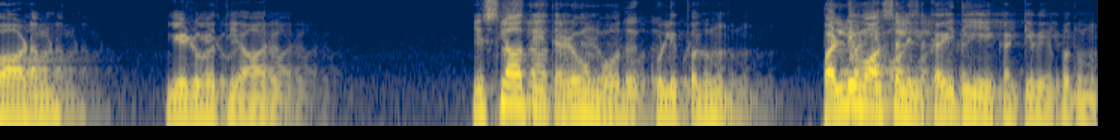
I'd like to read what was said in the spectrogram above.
பாடம் எழுபத்தி ஆறு. இஸ்லாத்தை தழுவும் போது குளிப்பதும் பள்ளிவாசலில் கைதியை கட்டி வைப்பதும்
